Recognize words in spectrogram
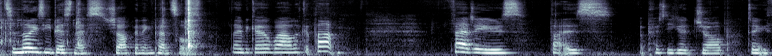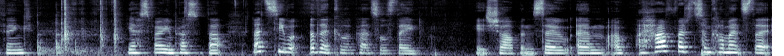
It's a noisy business, sharpening pencils. There we go, wow, look at that. Fair dues. That is a pretty good job, don't you think? Yes, very impressed with that. Let's see what other colour pencils they it sharpens. So um, I, I, have read some comments that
